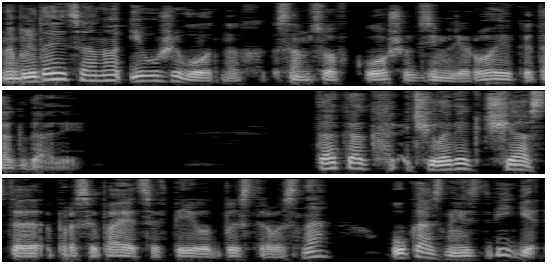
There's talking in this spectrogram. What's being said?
Наблюдается оно и у животных, самцов кошек, землероек и так далее. Так как человек часто просыпается в период быстрого сна, указанные сдвиги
